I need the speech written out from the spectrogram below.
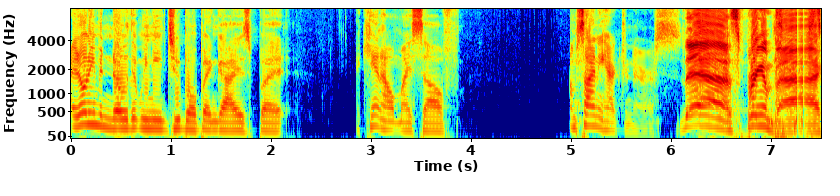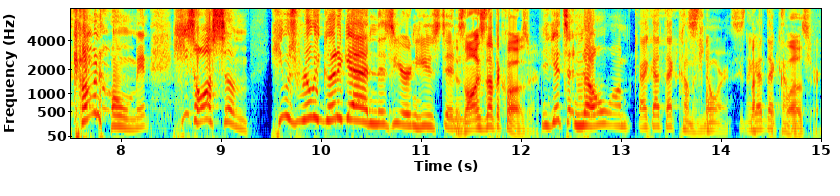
I don't even know that we need two bullpen guys, but I can't help myself. I'm signing Hector Neris. yes, bring him back. He's coming home, man. He's awesome. He was really good again this year in Houston. As long as he's not the closer. He gets no. I'm, I got that coming. Don't worry. I got that coming. Closer.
